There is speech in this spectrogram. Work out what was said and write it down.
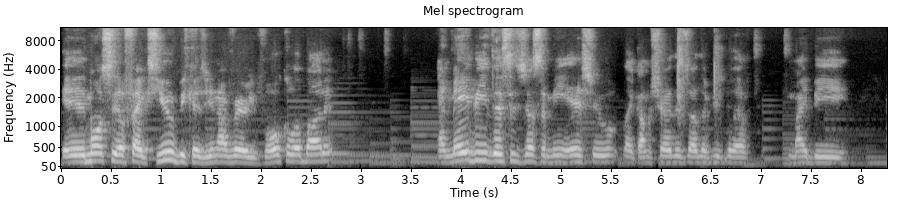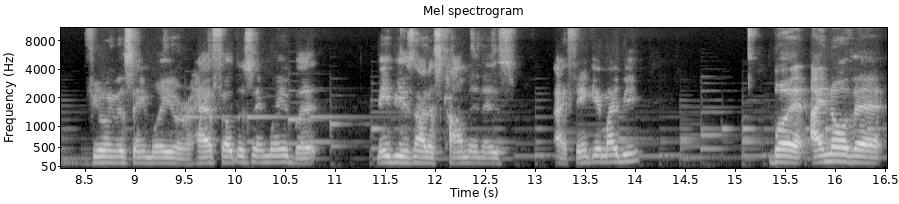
it mostly affects you because you're not very vocal about it. And maybe this is just a me issue. Like I'm sure there's other people that might be feeling the same way or have felt the same way, but maybe it's not as common as I think it might be. But I know that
